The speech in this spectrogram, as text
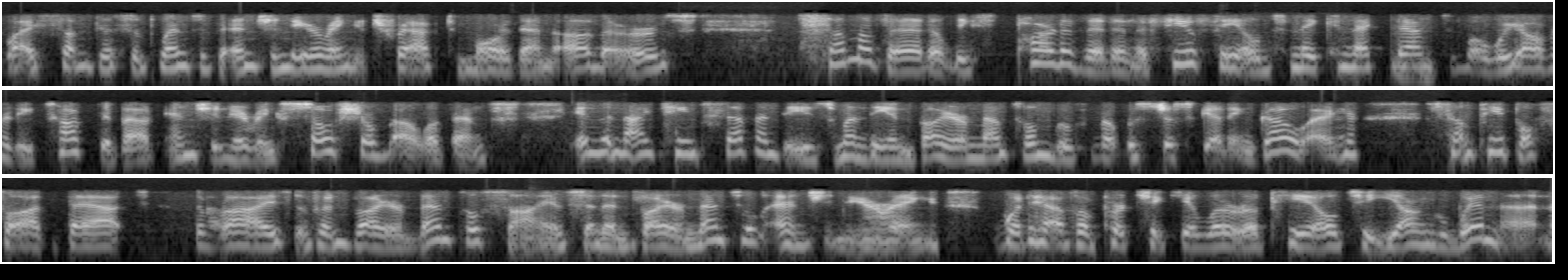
why some disciplines of engineering attract more than others some of it, at least part of it in a few fields, may connect back to what we already talked about engineering social relevance. In the 1970s, when the environmental movement was just getting going, some people thought that the rise of environmental science and environmental engineering would have a particular appeal to young women,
